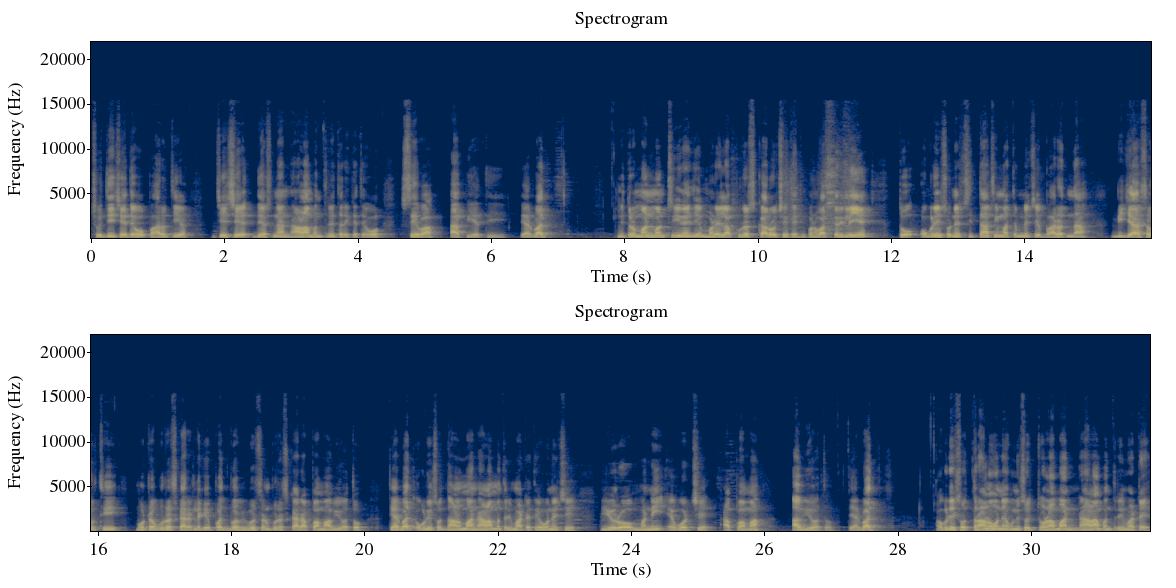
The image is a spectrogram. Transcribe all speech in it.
સુધી છે તેઓ ભારતીય જે છે દેશના નાણામંત્રી તરીકે તેઓ સેવા આપી હતી. ત્યારબાદ મિત્રો મનમંત્રીને જે મળેલા પુરસ્કારો છે તેની પણ વાત કરી લઈએ તો ઓગણીસો ને સિત્યાસીમાં તેમને છે ભારતના બીજા સૌથી મોટો પુરસ્કાર એટલે કે પદ્મ વિભૂષણ પુરસ્કાર આપવામાં આવ્યો હતો. ત્યારબાદ ઓગણીસો ત્રાણુંમાં નાણામંત્રી માટે તેઓને છે યુરો મની એવોર્ડ છે આપવામાં આવ્યો હતો. ત્યારબાદ ઓગણીસો ત્રાણું અને ઓગણીસો ચોળામાં નાણામંત્રી માટે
